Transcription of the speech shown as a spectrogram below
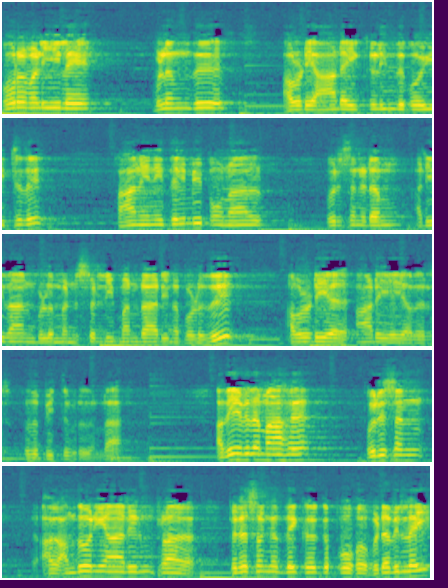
போற வழியிலே விழுந்து அவருடைய ஆடை கிழிந்து போயிற்று. தான் திரும்பி போனால் புருஷனிடம் அடிதான் விழும் என்று சொல்லி மன்றாடின பொழுது அவருடைய ஆடையை அவர் புதுப்பித்து விடுகின்றார். அதே விதமாக புருஷன் அந்தோனியாரின் பிர- பிரசங்கத்தை கேட்க போக விடவில்லை.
